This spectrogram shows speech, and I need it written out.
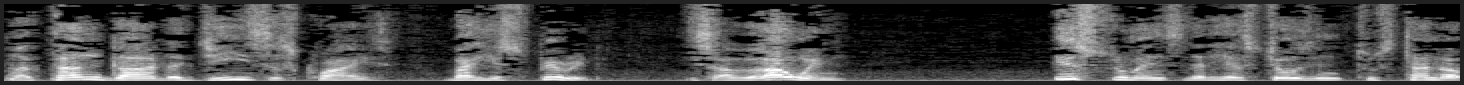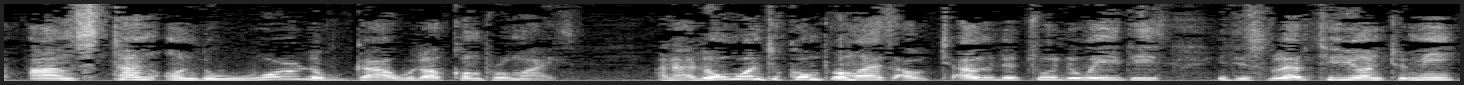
But thank God that Jesus Christ, by His Spirit, is allowing instruments that He has chosen to stand up and stand on the Word of God without compromise. And I don't want to compromise. I'll tell you the truth the way it is. It is left to you and to me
